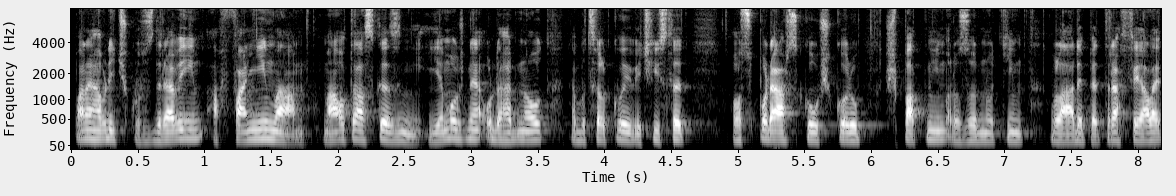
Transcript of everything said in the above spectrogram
pane Havlíčku, zdravím a faním vám. Má otázka zní, je možné odhadnout nebo celkově vyčíslit hospodářskou škodu špatným rozhodnutím vlády Petra Fialy?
